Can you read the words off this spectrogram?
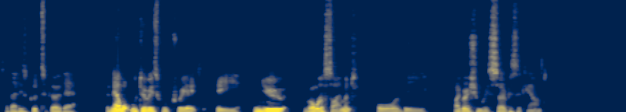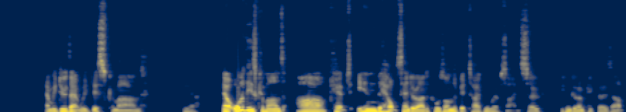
so that is good to go there. But now what we'll do is we'll create the new role assignment for the MigrationWiz service account. And we do that with this command here. Now, all of these commands are kept in the Help Center articles on the BitTitan website. So you can go and pick those up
